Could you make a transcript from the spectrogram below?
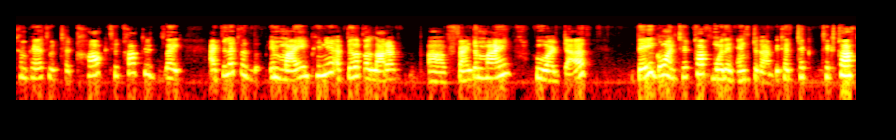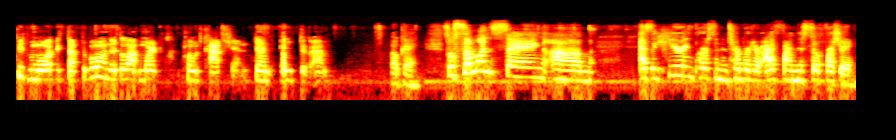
compared to TikTok. TikTok is like I feel like, in my opinion, I feel like a lot of uh, friends of mine who are deaf they go on TikTok more than Instagram because TikTok is more acceptable and there's a lot more closed caption than Instagram. Okay. So someone's saying, um, as a hearing person interpreter, I find this so frustrating.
